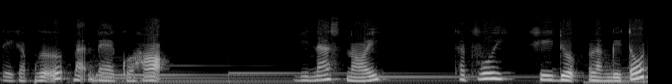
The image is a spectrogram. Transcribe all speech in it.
để gặp gỡ bạn bè của họ. Minas nói, thật vui khi được là người tốt.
